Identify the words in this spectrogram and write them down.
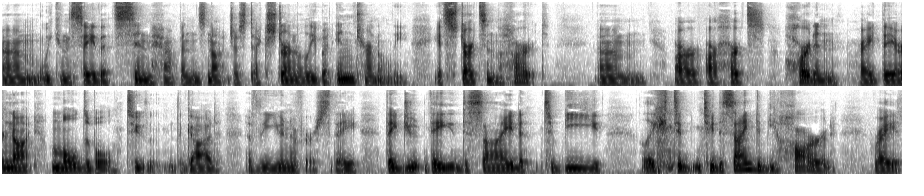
um, we can say that sin happens not just externally, but internally. It starts in the heart. Um, our, our hearts harden, right? They are not moldable to the God of the universe. They, they, do, they decide to be, like, to, to decide to be hard, right?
